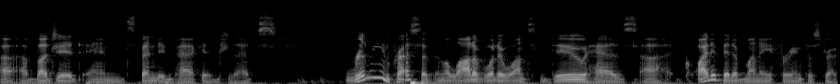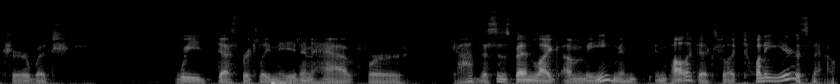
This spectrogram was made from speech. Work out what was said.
a budget and spending package that's really impressive. And a lot of what it wants to do has uh, quite a bit of money for infrastructure, which we desperately need and have for God, this has been like a meme in, in politics for like 20 years now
